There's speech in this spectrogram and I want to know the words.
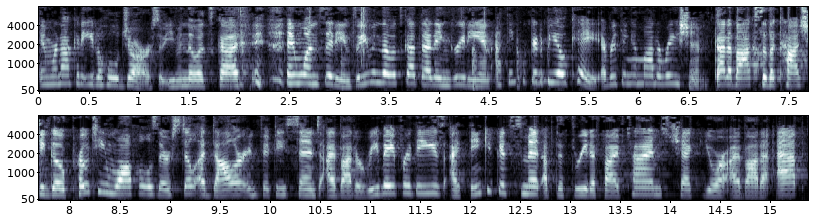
and we're not going to eat a whole jar. So even though it's got in one sitting, so even though it's got that ingredient, I think we're going to be okay. Everything in moderation. Got a box of the Kashi Go protein waffles. They're still a dollar and 50 cent Ibotta rebate for these. I think you could submit up to three to five times. Check your Ibotta app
